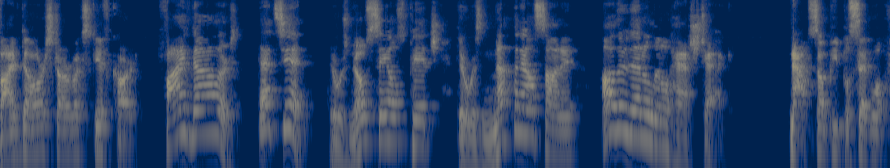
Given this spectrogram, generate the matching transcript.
$5 Starbucks gift card. $5. That's it. There was no sales pitch. There was nothing else on it other than a little hashtag. Now, some people said, well,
